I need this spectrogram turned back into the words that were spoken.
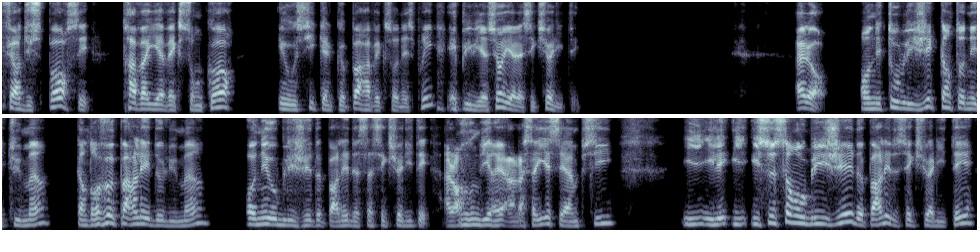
faire du sport, c'est travailler avec son corps et aussi quelque part avec son esprit. Et puis bien sûr, il y a la sexualité. Alors, on est obligé, quand on est humain, quand on veut parler de l'humain, on est obligé de parler de sa sexualité. Alors vous me direz, ah là ça y est, c'est un psy, il, se sent obligé de parler de sexualité,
